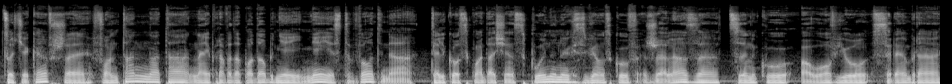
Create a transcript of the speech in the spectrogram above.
Co ciekawsze, fontanna ta najprawdopodobniej nie jest wodna, tylko składa się z płynnych związków żelaza, cynku, ołowiu, srebra,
